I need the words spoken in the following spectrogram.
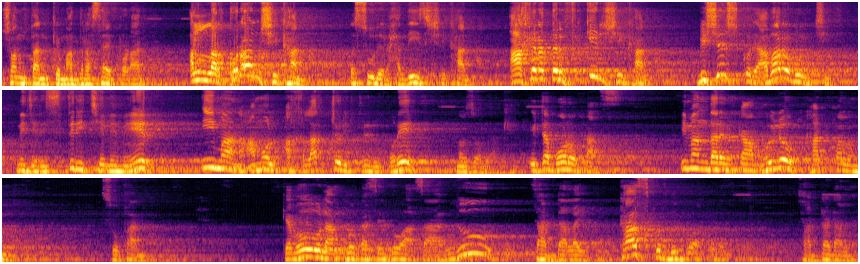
সন্তানকে মাদ্রাসায় পড়ান, আল্লাহর কোরআন শিখান, রসুলের হাদিস শিখান, আখেরাতের ফিকির শিখান। বিশেষ করে আবারও বলছি, নিজের স্ত্রী, ছেলে, মেয়ের ইমান আমল আখলাক চরিত্রের উপরে নজর রাখে এটা বড় কাজ। ইমানদারের কাম হইল খাট পালন না সোফা না কেবল আমগো কাছে দোয়া চা হুজুর ছাড় ডালাই খাস করবে দোয়া করে ছাড়টা ডালাই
